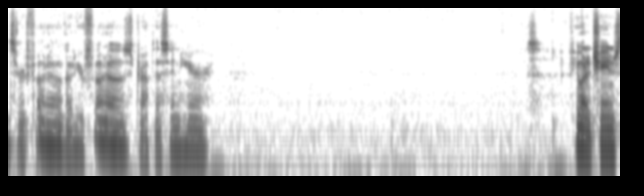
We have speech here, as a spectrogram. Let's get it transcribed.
Insert photo, go to your photos, drop this in here. If you want to change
